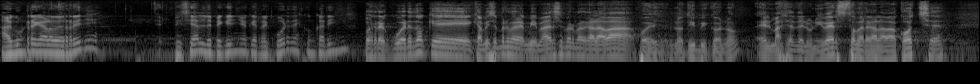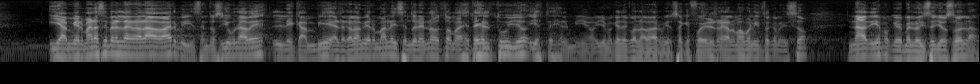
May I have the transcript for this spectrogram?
¿Algún regalo de Reyes especial de pequeño que recuerdes con cariño? Pues recuerdo que, que a mí siempre, me- mi madre siempre me regalaba, pues lo típico, ¿no? El máster del universo, me regalaba coches. Y a mi hermana siempre le regalaba Barbies. Entonces yo una vez le cambié el regalo a mi hermana diciéndole, no, toma, este es el tuyo y este es el mío. Y yo me quedé con la Barbie. O sea que fue el regalo más bonito que me hizo nadie porque me lo hice yo sola.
